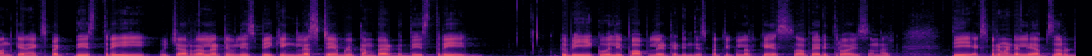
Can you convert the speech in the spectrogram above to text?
one can expect these three, which are relatively speaking less stable compared to these three, to be equally populated in this particular case of erythroisomer. The experimentally observed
